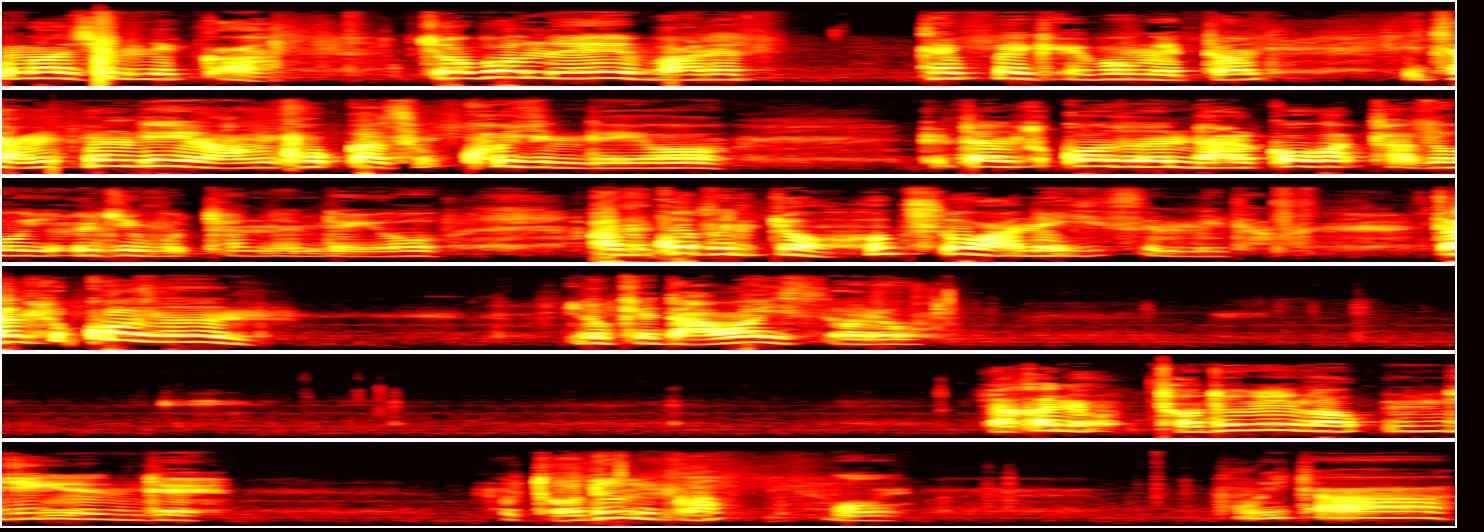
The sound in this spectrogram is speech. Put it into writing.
안녕하십니까. 저번에 말했, 택배 개봉했던 이 장풍기 앙코가 수컷인데요. 일단 수컷은 날 것 같아서 열지 못했는데요. 암컷은 저 흑소 안에 있습니다. 일단 수컷은 이렇게 나와 있어요. 약간 더듬이가 움직이는데 뭐 더듬인가? 뭐 불이다.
